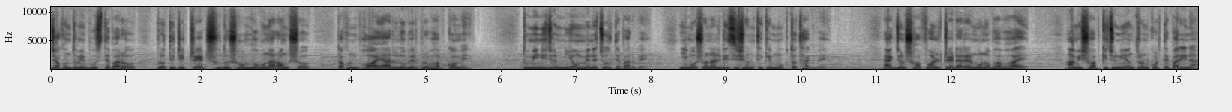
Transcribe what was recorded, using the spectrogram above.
যখন তুমি বুঝতে পারো, প্রতিটি ট্রেড শুধু সম্ভাবনার অংশ তখন ভয় আর লোভের প্রভাব কমে। তুমি নিজের নিয়ম মেনে চলতে পারবে। ইমোশনাল ডিসিশন থেকে মুক্ত থাকবে। একজন সফল ট্রেডারের মনোভাব হয়, আমি সব কিছু নিয়ন্ত্রণ করতে পারি না,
